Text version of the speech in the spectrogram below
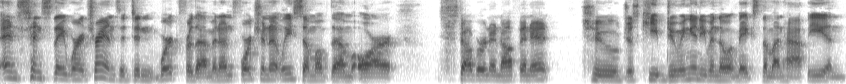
And since they weren't trans, it didn't work for them. And unfortunately, some of them are stubborn enough in it to just keep doing it, even though it makes them unhappy. And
